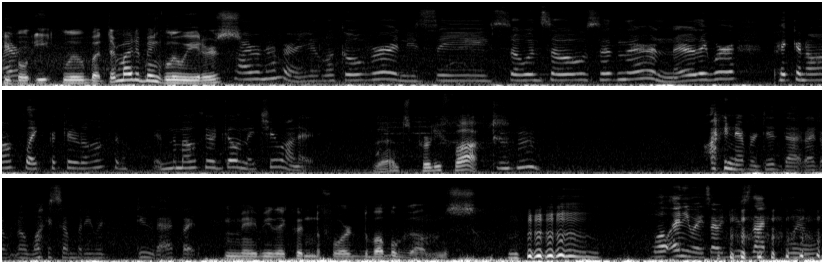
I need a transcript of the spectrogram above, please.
people eat glue, but there might have been glue eaters. I remember. You look over and you see so and so sitting there, and there they were, picking off, like picking it off, and in the mouth it would go, and they chew on it. That's pretty fucked. hmm I never did that. I don't know why somebody would do that, but Maybe they couldn't afford the bubble gums. well, anyways, I would use that glue.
